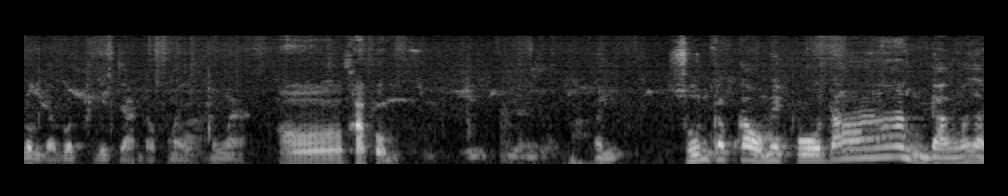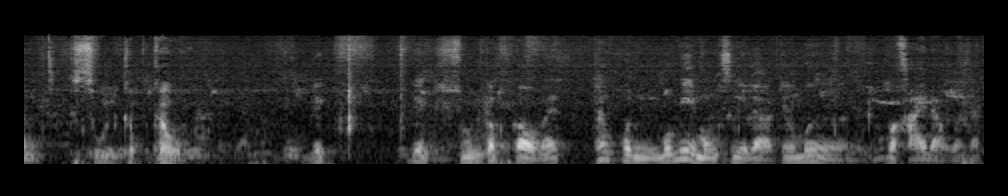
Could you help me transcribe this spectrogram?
ลงจากรถถือจานดอกไม้ลงมาอ๋อครับผมมันศูนย์กับเก้าไม่โปรดังดังว่าสันศูนย์กับเก้าเรียกเรียกศูนย์กับเก้าไหมทั้งปุ่นบ่มีหมองซื้อแล้วเจ้ามือบ่ขายแล้วว่าสัน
